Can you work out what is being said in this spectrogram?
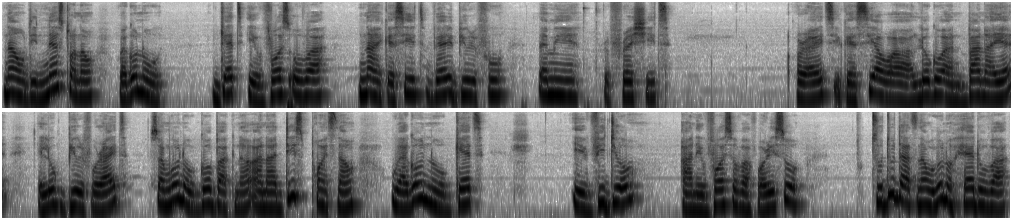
Now the next one now we're going to get a voiceover. Now you can see it. Very beautiful. Let me refresh it. All right you can see our logo and banner here it look beautiful right? So i'm going to go back now and at this point now we are going to get a video and a voiceover for it. So to do that now we're going to head over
